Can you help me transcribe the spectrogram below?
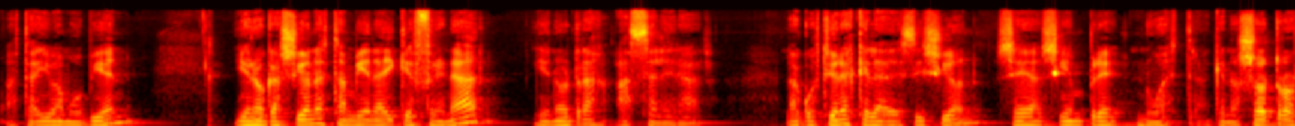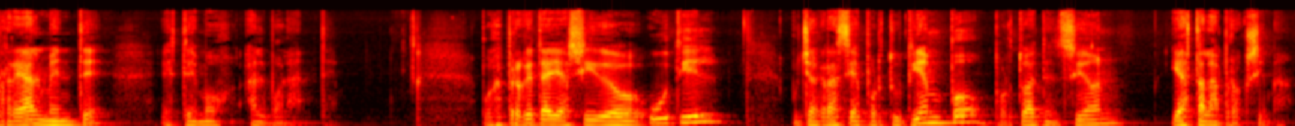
hasta ahí vamos bien, y en ocasiones también hay que frenar y en otras acelerar. La cuestión es que la decisión sea siempre nuestra, que nosotros realmente estemos al volante. Pues espero que te haya sido útil. Muchas gracias por tu tiempo, por tu atención y hasta la próxima.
